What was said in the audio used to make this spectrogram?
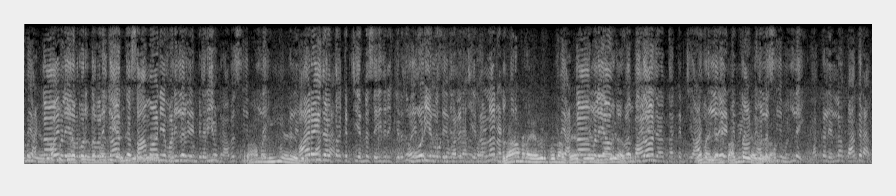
இது அண்ணாமலையை பொறுத்தவரைக்கும் தெரிகிறது. சாமானிய மனிதர் என்று தெரியும். அவசியம் இல்லை. பாரதிய ஜனதா கட்சி என்ன செய்திருக்கிறது மோடி என்ன வளர்ச்சி என்னெல்லாம் நடக்கும் முடியாது. பாரதிய ஜனதா கட்சி இல்லை மக்கள் எல்லாம் பார்க்கறாங்க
